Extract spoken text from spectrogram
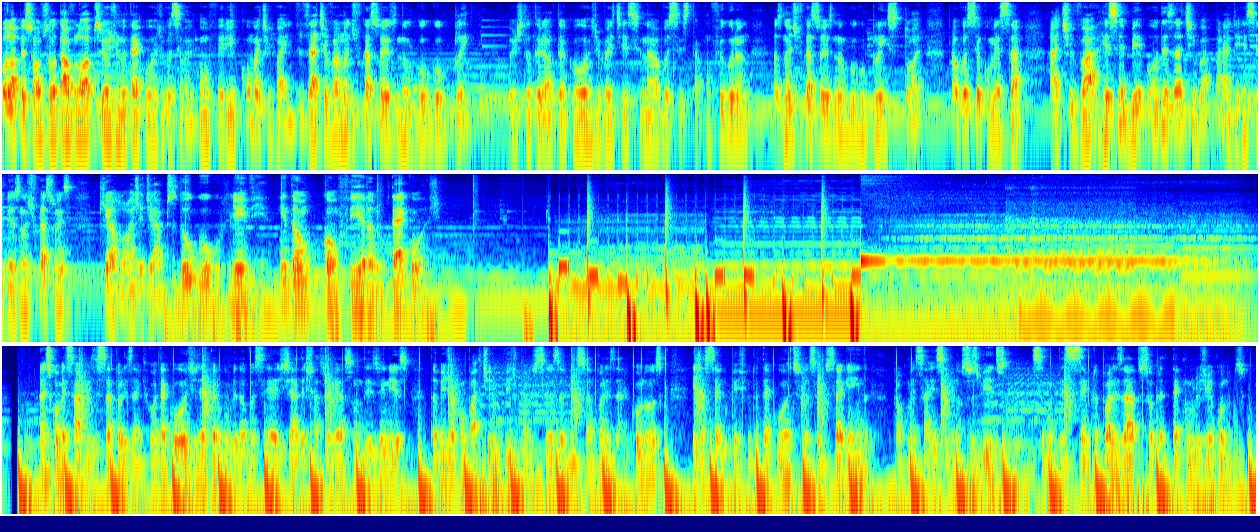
Olá pessoal, eu sou Otávio Lopes e hoje no TechWord você vai conferir como ativar e desativar notificações no Google Play. Hoje o tutorial TechWord vai te ensinar você estar configurando as notificações no Google Play Store para você começar a ativar, receber ou desativar, parar de receber as notificações que a loja de apps do Google lhe envia. Então confira no TechWord. De começarmos a se atualizar aqui com Tech hoje, já quero convidar você a já deixar sua reação desde o início. Também já compartilhe o vídeo para os seus amigos se atualizarem conosco e já segue o perfil do TechWord se você não segue ainda para começar a receber nossos vídeos e se manter sempre atualizado sobre a tecnologia conosco.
